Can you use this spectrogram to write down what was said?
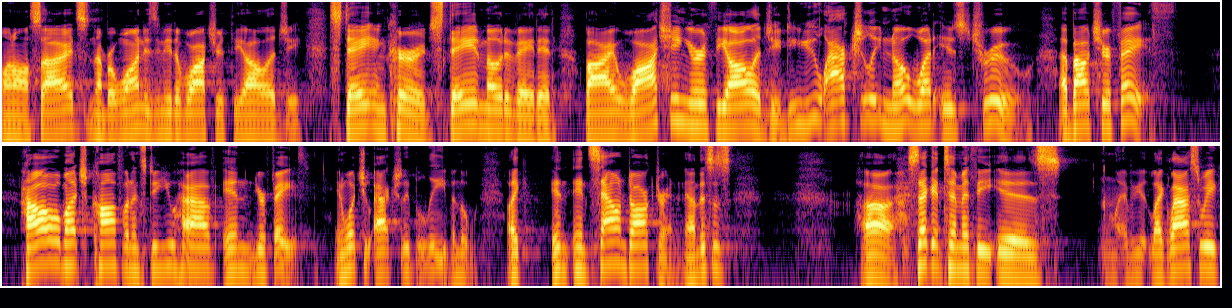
on all sides. Number one is you need to watch your theology. Stay encouraged, stay motivated by watching your theology. Do you actually know what is true about your faith? How much confidence do you have in your faith, in what you actually believe, in the like in, in sound doctrine? Now, this is uh, Second Timothy is like last week.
